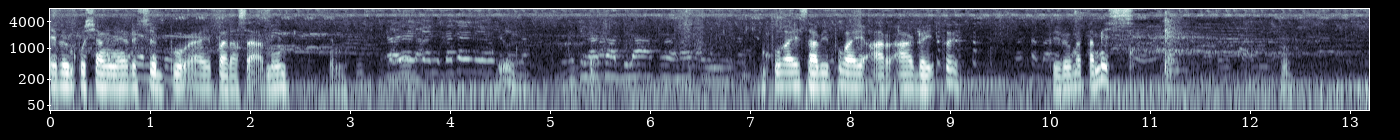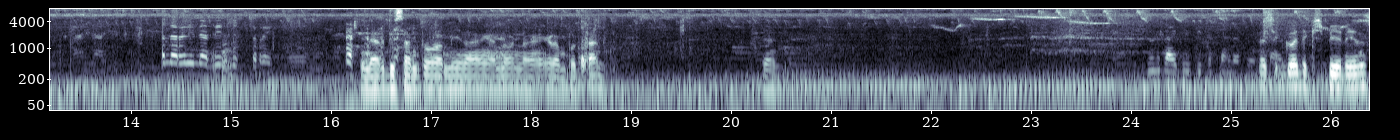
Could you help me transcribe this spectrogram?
meron po siyang reserve po ay para sa amin. Yun. Yun po ay sabi po ay RR daw ito eh. Pero matamis. Inarbisan po kami ng ano ng rambutan. Yan. Doon tayo. That's a good experience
